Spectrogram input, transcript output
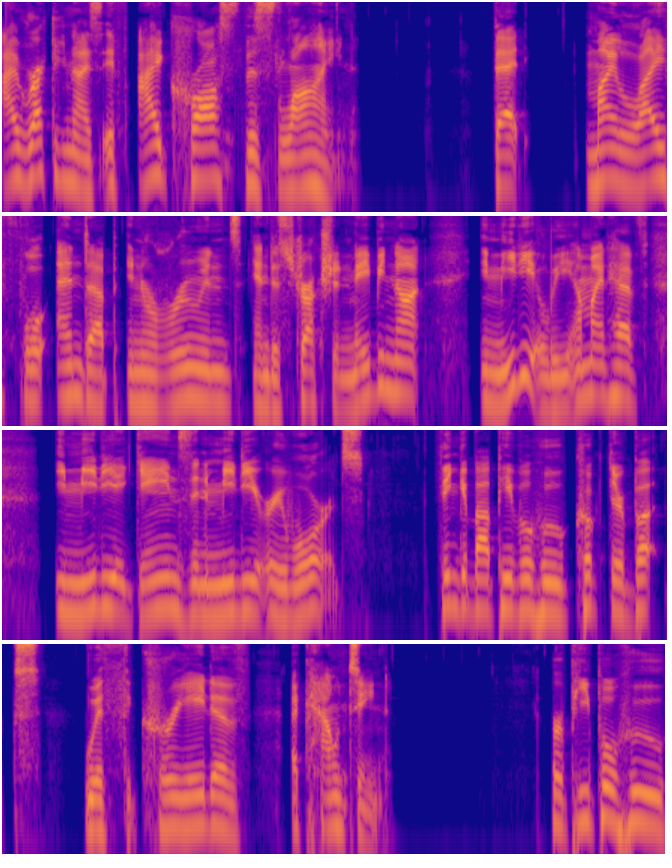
I recognize if I cross this line that my life will end up in ruins and destruction. Maybe not immediately. I might have immediate gains and immediate rewards. Think about people who cook their books with creative accounting, or people who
